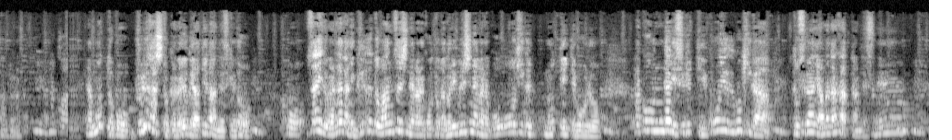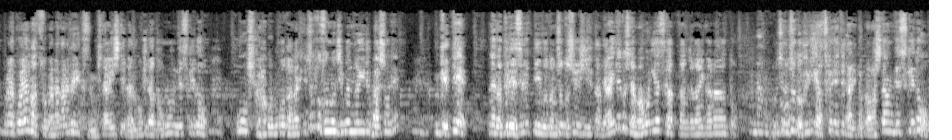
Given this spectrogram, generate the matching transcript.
なんとなく。うん、なんか、もっとこう、古橋とかがよくやってたんですけど、うんこう、サイドから中にぐーっとワンツーしながらこうとかドリブルしながらこう大きく持っていってボールを運んだりするっていう、こういう動きが鳥栖側にはあんまなかったんですね。これは小山とか中野フェリックスも期待してた動きだと思うんですけど、大きく運ぶことはなくて、ちょっとその自分のいる場所で受けて、なんかプレーするっていうことにちょっと終始してたんで、相手としては守りやすかったんじゃないかなと。なるほど。もちろんちょっとフリーが作れてたりとかはしたんですけど、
